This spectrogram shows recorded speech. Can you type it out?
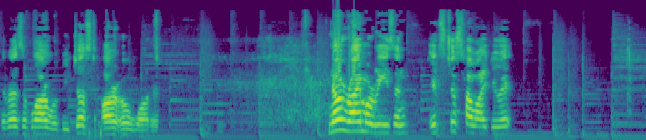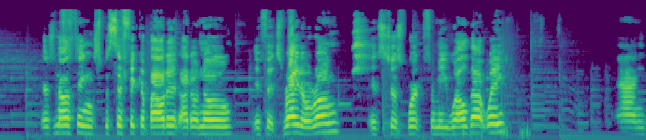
the reservoir will be just RO water. No rhyme or reason. It's just how I do it. There's nothing specific about it. I don't know if it's right or wrong. It's just worked for me well that way. And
